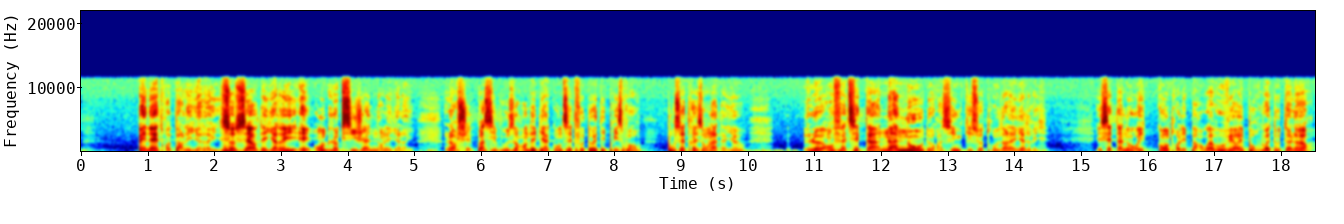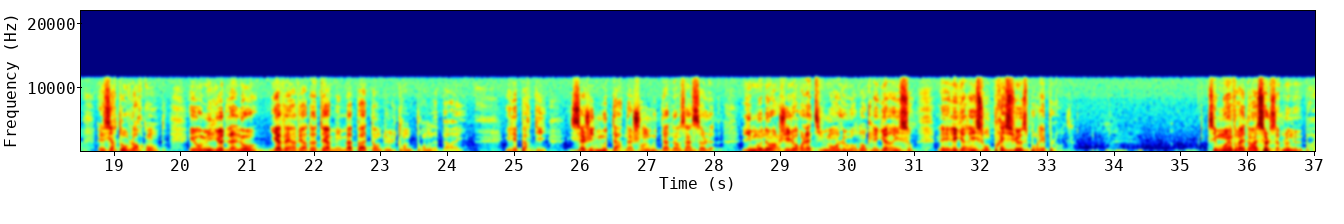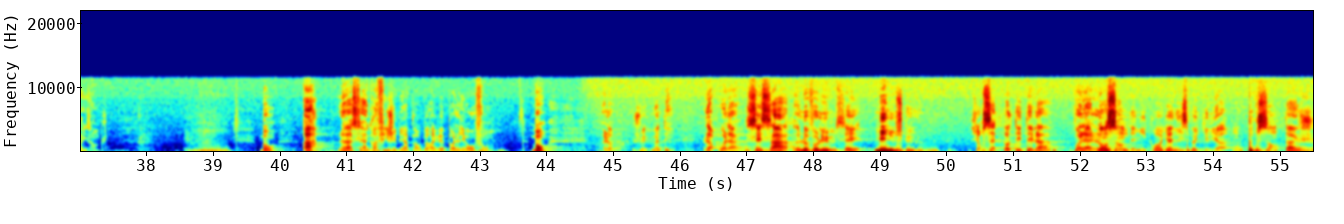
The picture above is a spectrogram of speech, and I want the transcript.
pénètrent par les galeries, se servent des galeries et ont de l'oxygène dans les galeries. Alors, je ne sais pas si vous vous en rendez bien compte, cette photo a été prise pour, pour cette raison-là d'ailleurs. En fait, c'est un anneau de racines qui se trouve dans la galerie. Et cet anneau est contre les parois, vous verrez pourquoi tout à l'heure, elles y retrouvent leur compte. Et au milieu de l'anneau, il y avait un ver de terre, mais il ne m'a pas attendu le temps de prendre l'appareil. Il est parti. Il s'agit de moutarde, d'un champ de moutarde dans un sol limono-argileux relativement lourd. Donc les galeries, sont, les, galeries sont précieuses pour les plantes. C'est moins vrai dans un sol sablonneux, par exemple. Bon, ah, là c'est un graphique, j'ai bien peur que vous n'arrivez pas à le lire au fond. Bon, alors je vais pointer. Alors voilà, c'est ça, le volume, c'est minuscule. Sur cette quantité-là, voilà l'ensemble des micro-organismes qu'il y a en pourcentage.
